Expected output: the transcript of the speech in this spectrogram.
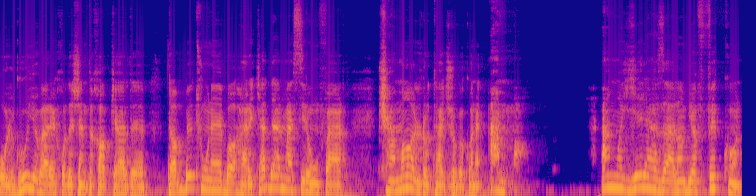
الگویی برای خودش انتخاب کرده تا بتونه با حرکت در مسیر اون فرد کمال رو تجربه کنه. اما اما یه لحظه الان بیا فکر کن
